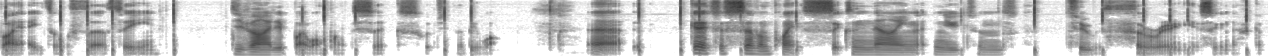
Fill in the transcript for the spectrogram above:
by 8 over 13 divided by 1.6, which is going to be what? Uh, go to 7.69 newtons to 3 significant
